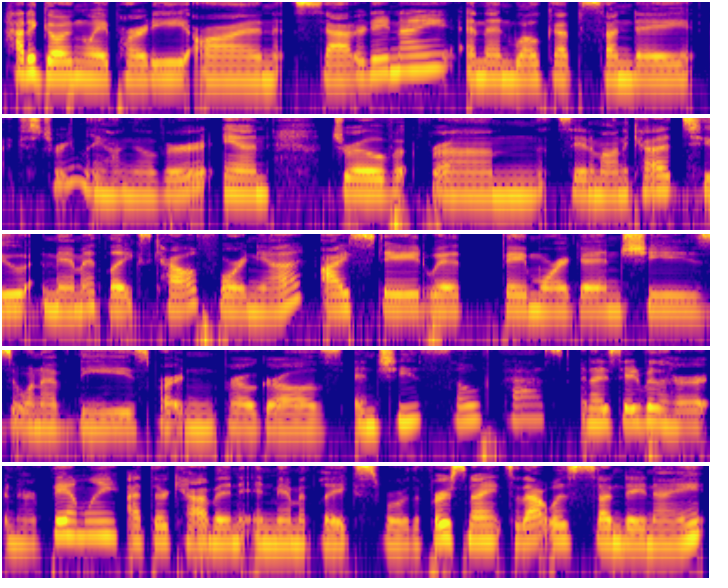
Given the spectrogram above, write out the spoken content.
had a going away party on Saturday night and then woke up Sunday extremely hungover and drove from Santa Monica to Mammoth Lakes, California. I stayed with Faye Morgan. She's one of the Spartan Pro girls and she's so fast. And I stayed with her and her family at their cabin in Mammoth Lakes for the first night. So that was Sunday night.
